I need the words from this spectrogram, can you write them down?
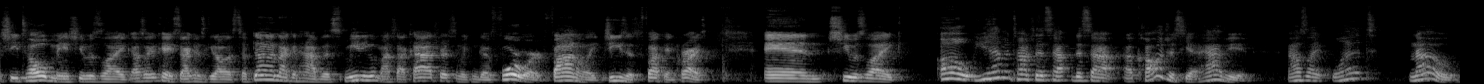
she told me she was like, I was like, okay, so I can just get all this stuff done. I can have this meeting with my psychiatrist, and we can go forward. Finally, Jesus fucking Christ! And she was like, oh, you haven't talked to this this psychologist yet, have you? And I was like, what? No.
